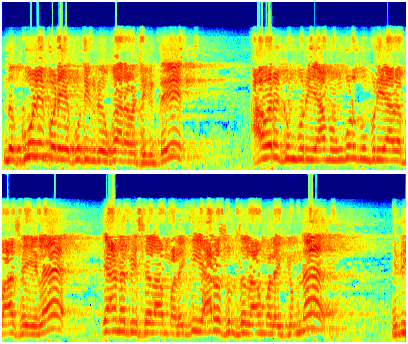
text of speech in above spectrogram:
இந்த கூலிப்படையை கூட்டிக்கிட்டு உட்கார வச்சுக்கிட்டு அவருக்கும் புரியாம உங்களுக்கும் புரியாத பாஷையில யா நபி சலாம் அலைக்கும் யார சொல் சலாம் அலைக்கும்னா இது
